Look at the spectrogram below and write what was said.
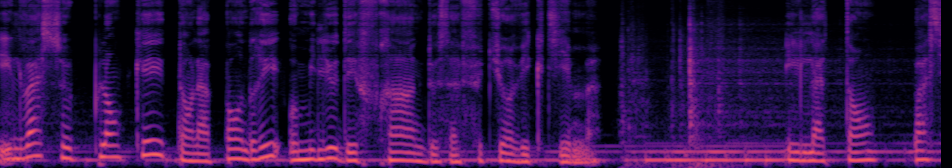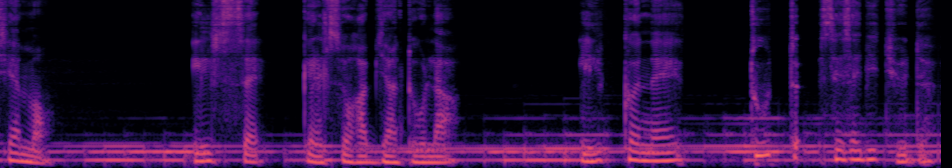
il va se planquer dans la penderie au milieu des fringues de sa future victime. Il l'attend patiemment. Il sait qu'elle sera bientôt là. Il connaît toutes ses habitudes.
